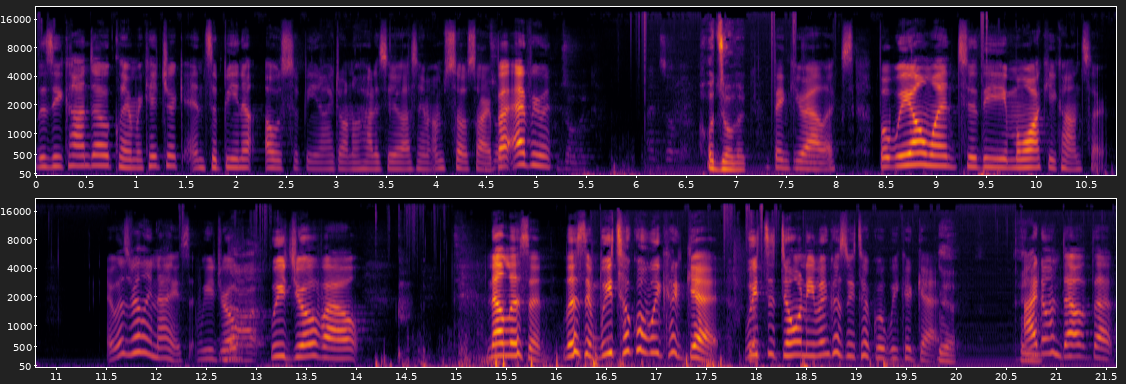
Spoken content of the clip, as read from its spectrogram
Lizzie Kondo, Claire McKittrick, and Sabina. Oh, Sabina. I don't know how to say your last name. I'm so sorry. But everyone. Hodzovic. Thank you, Alex. But we all went to the Milwaukee concert. It was really nice. We drove. Nah. We drove out. Now listen, listen. We took what we could get. We Yep. t- don't even because we took what we could get. Yeah. I don't doubt that.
